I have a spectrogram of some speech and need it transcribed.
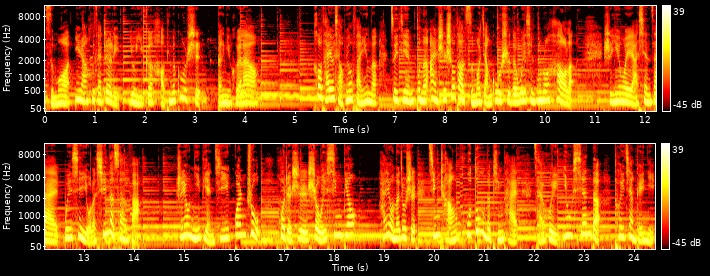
子墨依然会在这里用一个好听的故事等你回来哦。后台有小朋友反映呢，最近不能按时收到子墨讲故事的微信公众号了，是因为呀，现在微信有了新的算法，只有你点击关注。或者是设为星标，还有呢，就是经常互动的平台才会优先的推荐给你。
